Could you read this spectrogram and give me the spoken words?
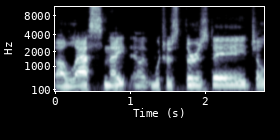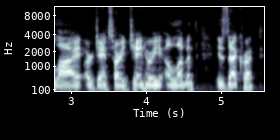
uh, last night, uh, which was Thursday, July or Jan, sorry, January 11th. Is that correct?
